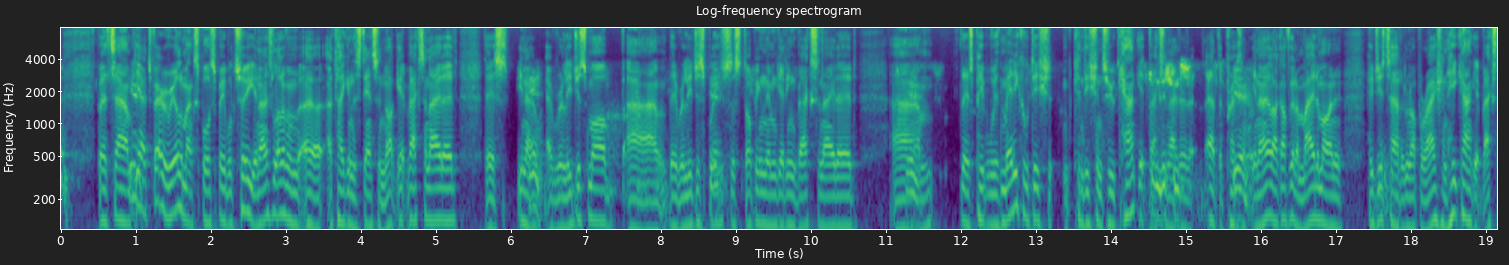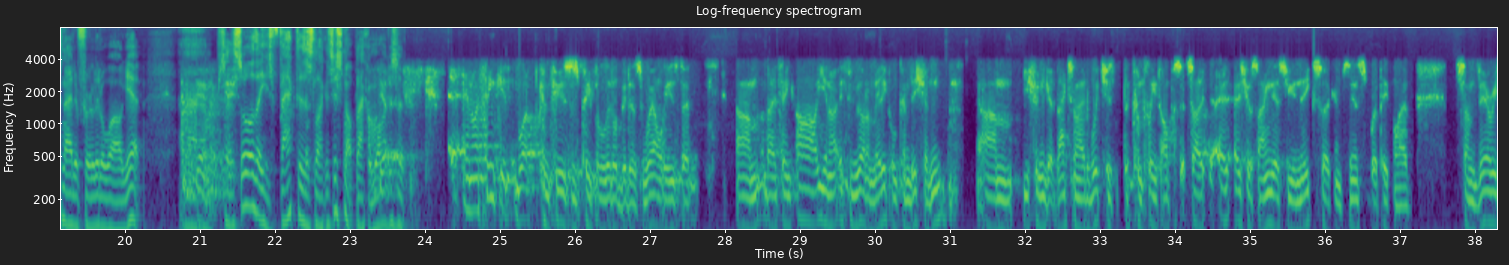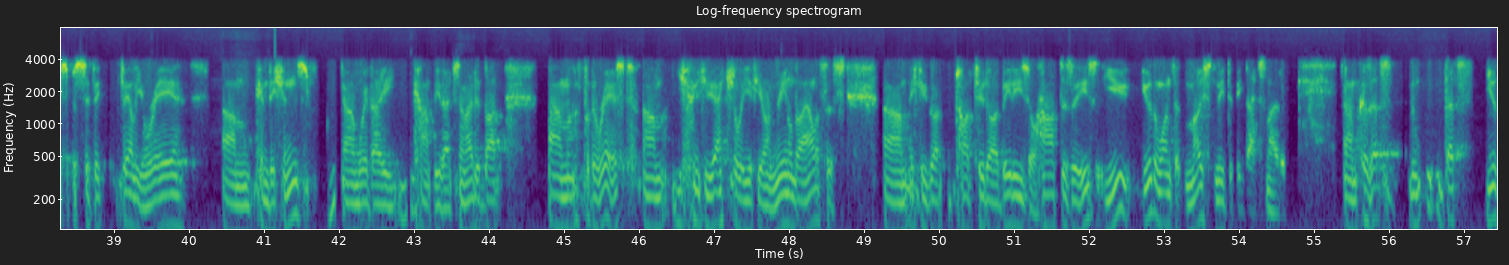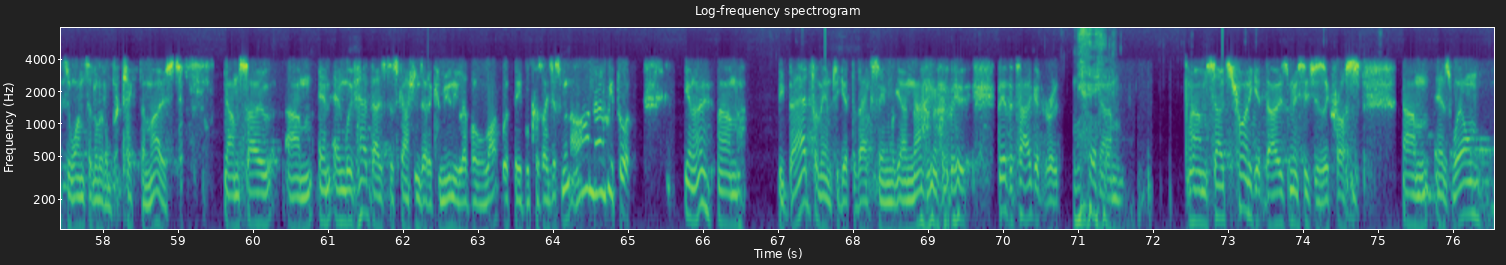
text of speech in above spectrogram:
but um, yeah. Yeah. it's very real among sports people too. You know, a lot of them uh, are taking the stance to not get vaccinated. There's you know Yeah. a religious mob. Um, their religious beliefs are stopping them getting vaccinated. Um, There's people with medical dis- conditions who can't get vaccinated at, at the present. Yeah. You know, like I've got a mate of mine who, just had an operation. He can't get vaccinated for a little while yet. Um, Yeah. So it's all these factors. Like it's just not black and white, is it? And I think it, what confuses people a little bit as well is that um, they think, oh, you know, if you've got a medical condition, um, you shouldn't get vaccinated, which is the complete opposite. So, as you're saying, there's unique circumstances where people have some very specific, fairly rare um, conditions um, where they can't be vaccinated. But Um, for the rest, um, you, you, actually, if you're on renal dialysis, um, if you've got type 2 diabetes or heart disease, you, you're the ones that most need to be vaccinated because um, that's, the, that's you're the ones that will protect the most. Um, so, um, and, and we've had those discussions at a community level a lot with people because they just went, oh, no, we thought, you know, um, be bad for them to get the vaccine. We're going, no, no, they're, they're the target group. um, so it's trying to get those messages across um, as well,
